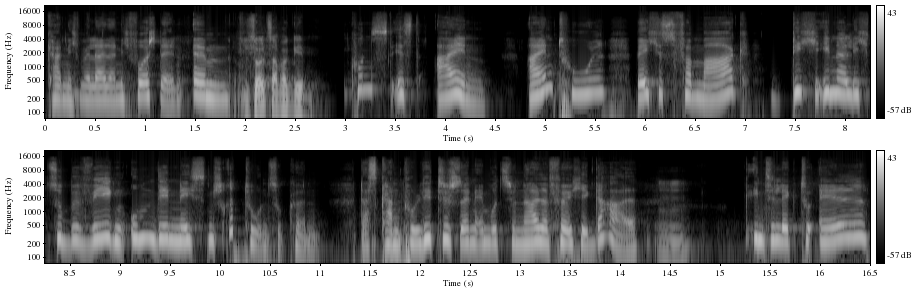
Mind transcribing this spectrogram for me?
Kann ich mir leider nicht vorstellen. Ähm, Soll es aber geben. Kunst ist ein, ein Tool, welches vermag, dich innerlich zu bewegen, um den nächsten Schritt tun zu können. Das kann politisch sein, emotional sein, völlig egal. Mhm. Intellektuell,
